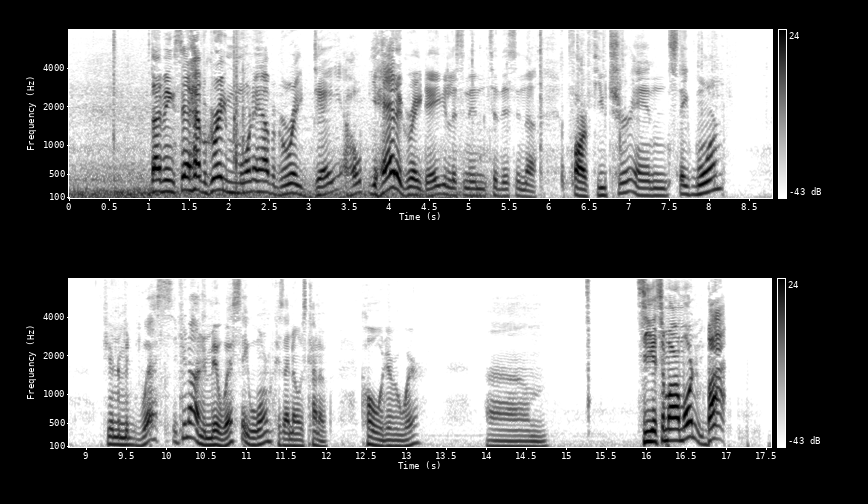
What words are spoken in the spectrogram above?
That being said, have a great morning. Have a great day. I hope you had a great day. You're listening to this in the far future and stay warm. If you're in the Midwest, if you're not in the Midwest, stay warm because I know it's kind of cold everywhere. Um, see you tomorrow morning. Bye.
